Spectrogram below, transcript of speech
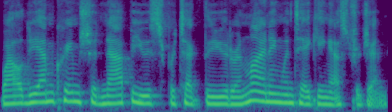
Wild yam cream should not be used to protect the uterine lining when taking estrogen.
